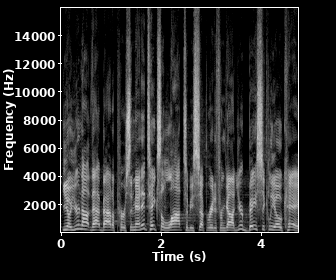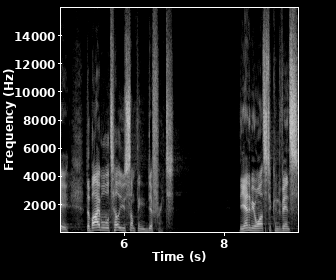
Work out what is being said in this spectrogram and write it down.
you know, you're not that bad a person. Man, it takes a lot to be separated from God. You're basically okay. The Bible will tell you something different. The enemy wants to convince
